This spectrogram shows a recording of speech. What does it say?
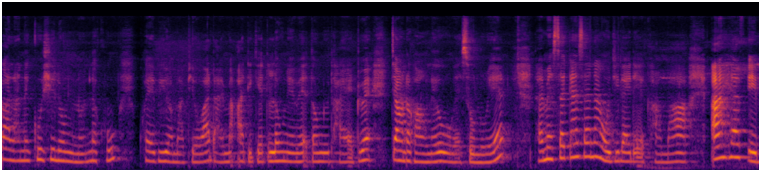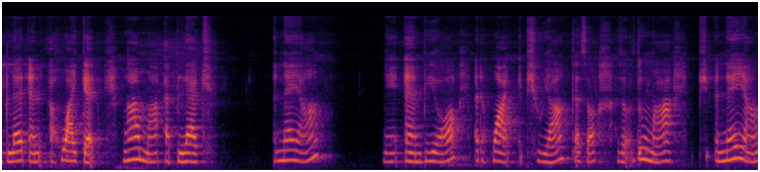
ကာလာနှစ်ခုရှိလို့မလို့နှစ်ခုခွဲပြီးတော့မှပြောတာဒါပေမဲ့ article တစ်လုံးနဲ့ပဲအသုံးပြုထားတဲ့အတွက်ကြောင်တစ်ကောင်လေးကိုပဲဆိုလိုရဲဒါပေမဲ့ second sentence ကိုကြည့်လိုက်တဲ့အခါမှာ I have a black and a white cat ငါမှာ a black အနက်ရောင်နဲ့အန်ပြီးတော့ at white အဖြူရောင်ကတ်ဆိုအဲ့ဆိုသူ့မှာအနက်ရောင်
